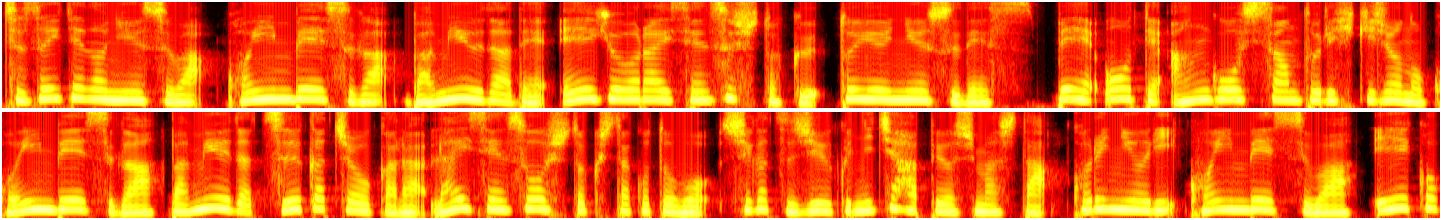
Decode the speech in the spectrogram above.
続いてのニュースは、コインベースがバミューダで営業ライセンス取得というニュースです。米大手暗号資産取引所のコインベースがバミューダ通貨庁からライセンスを取得したことを4月19日発表しました。これによりコインベースは英国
